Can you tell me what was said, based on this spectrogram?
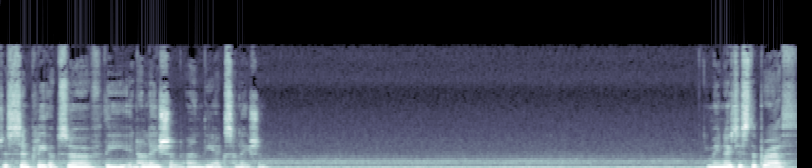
Just simply observe the inhalation and the exhalation. You may notice the breath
